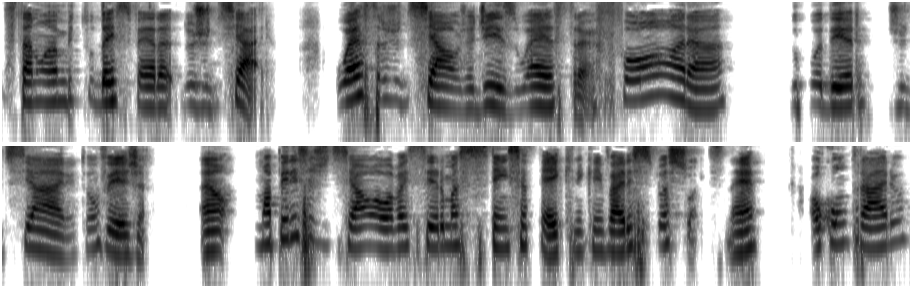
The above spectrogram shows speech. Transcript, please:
está no âmbito da esfera do judiciário. O extrajudicial, já diz, o extra, fora do poder judiciário. Então, veja, é, uma perícia judicial ela vai ser uma assistência técnica em várias situações, né? Ao contrário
